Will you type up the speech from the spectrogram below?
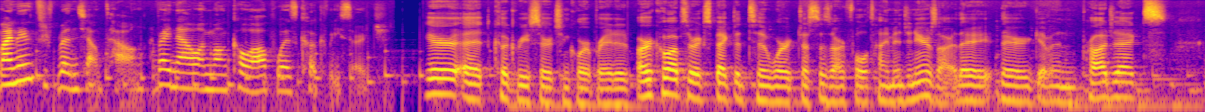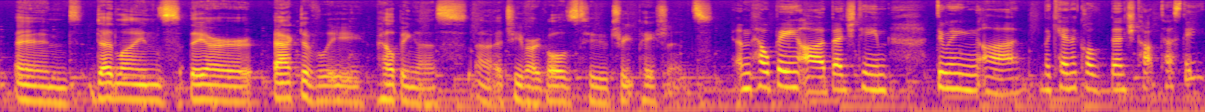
My name's Ren Xiang Tang. Right now I'm on co-op with Cook Research. Here at Cook Research Incorporated, our co-ops are expected to work just as our full-time engineers are. They, they're given projects and deadlines. They are actively helping us uh, achieve our goals to treat patients. I'm helping a bench team doing uh, mechanical benchtop testing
